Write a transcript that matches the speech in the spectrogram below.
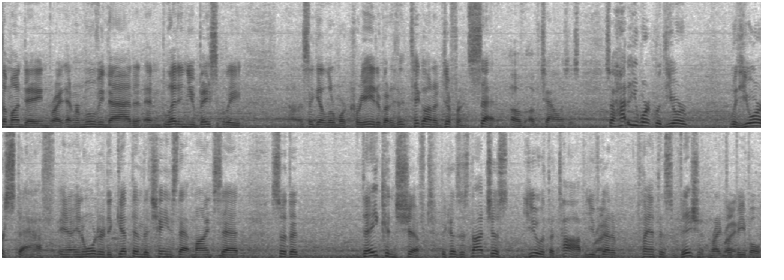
the mundane, right, and removing that and, and letting you basically, uh, let's get a little more creative, but I think take on a different set of, of challenges. So how do you work with your, with your staff in, in order to get them to change that mindset so that they can shift, because it's not just you at the top, you've Right. got to plant this vision, right, for people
